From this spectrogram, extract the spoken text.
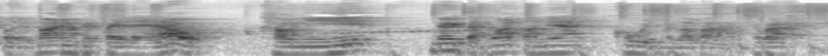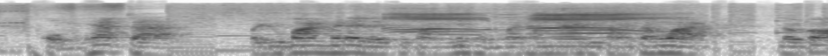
เปิดบ้านกันไปแล้ว คราวนี้เนื่องจากว่าตอนนี้โควิดมันระบาดใช่ปะผมแทบจะไปดูบ้านไม่ได้เลยคือตอนนี้ผมมาทำงานอยู่ต่างจังหวัด แล้วก็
